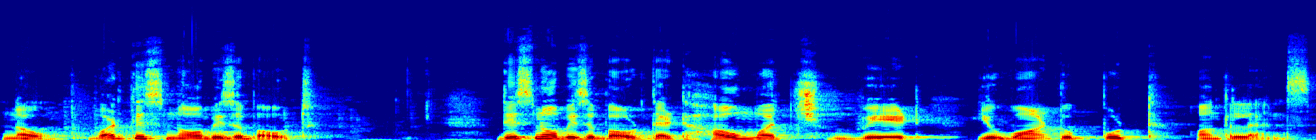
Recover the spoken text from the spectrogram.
Now what this knob is about? This knob is about that how much weight you want to put on the lens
